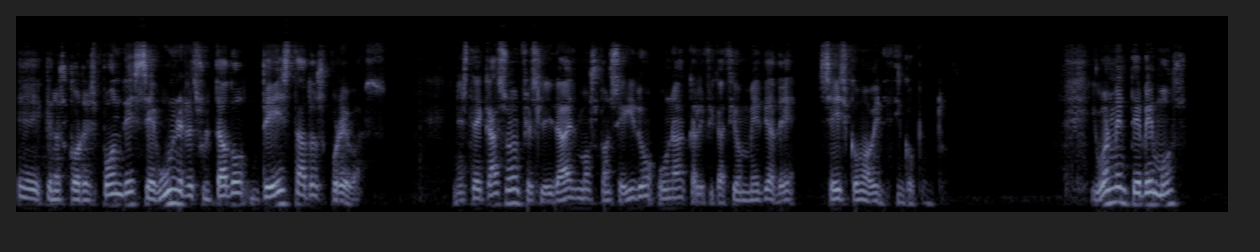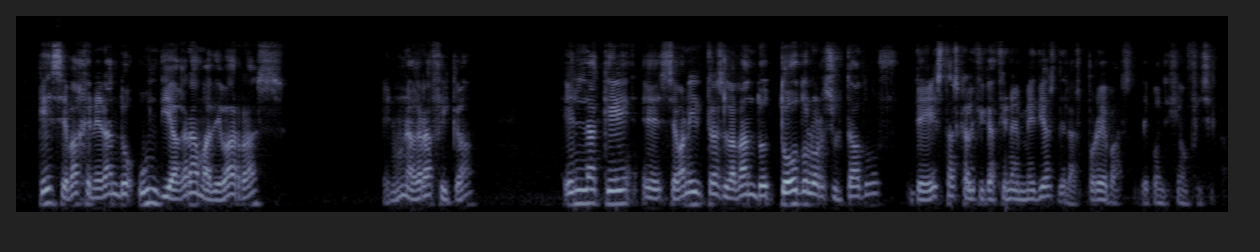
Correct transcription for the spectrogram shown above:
eh, que nos corresponde según el resultado de estas dos pruebas. En este caso, en flexibilidad hemos conseguido una calificación media de 6,25 puntos. Igualmente vemos que se va generando un diagrama de barras en una gráfica en la que eh, se van a ir trasladando todos los resultados de estas calificaciones medias de las pruebas de condición física.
